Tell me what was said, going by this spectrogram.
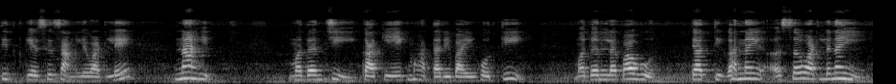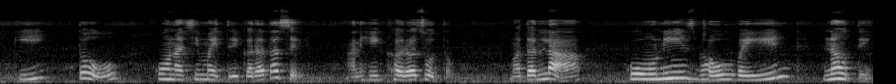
तितकेसे चांगले वाटले नाहीत. मदनची काकी एक म्हातारी बाई होती. मदनला पाहून त्या तिघांनाही असं वाटलं नाही की तो कोणाची मैत्री करत असेल? आणि हे खरंच होतं. मदनला कोणीच भाऊ बहीण नव्हते.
